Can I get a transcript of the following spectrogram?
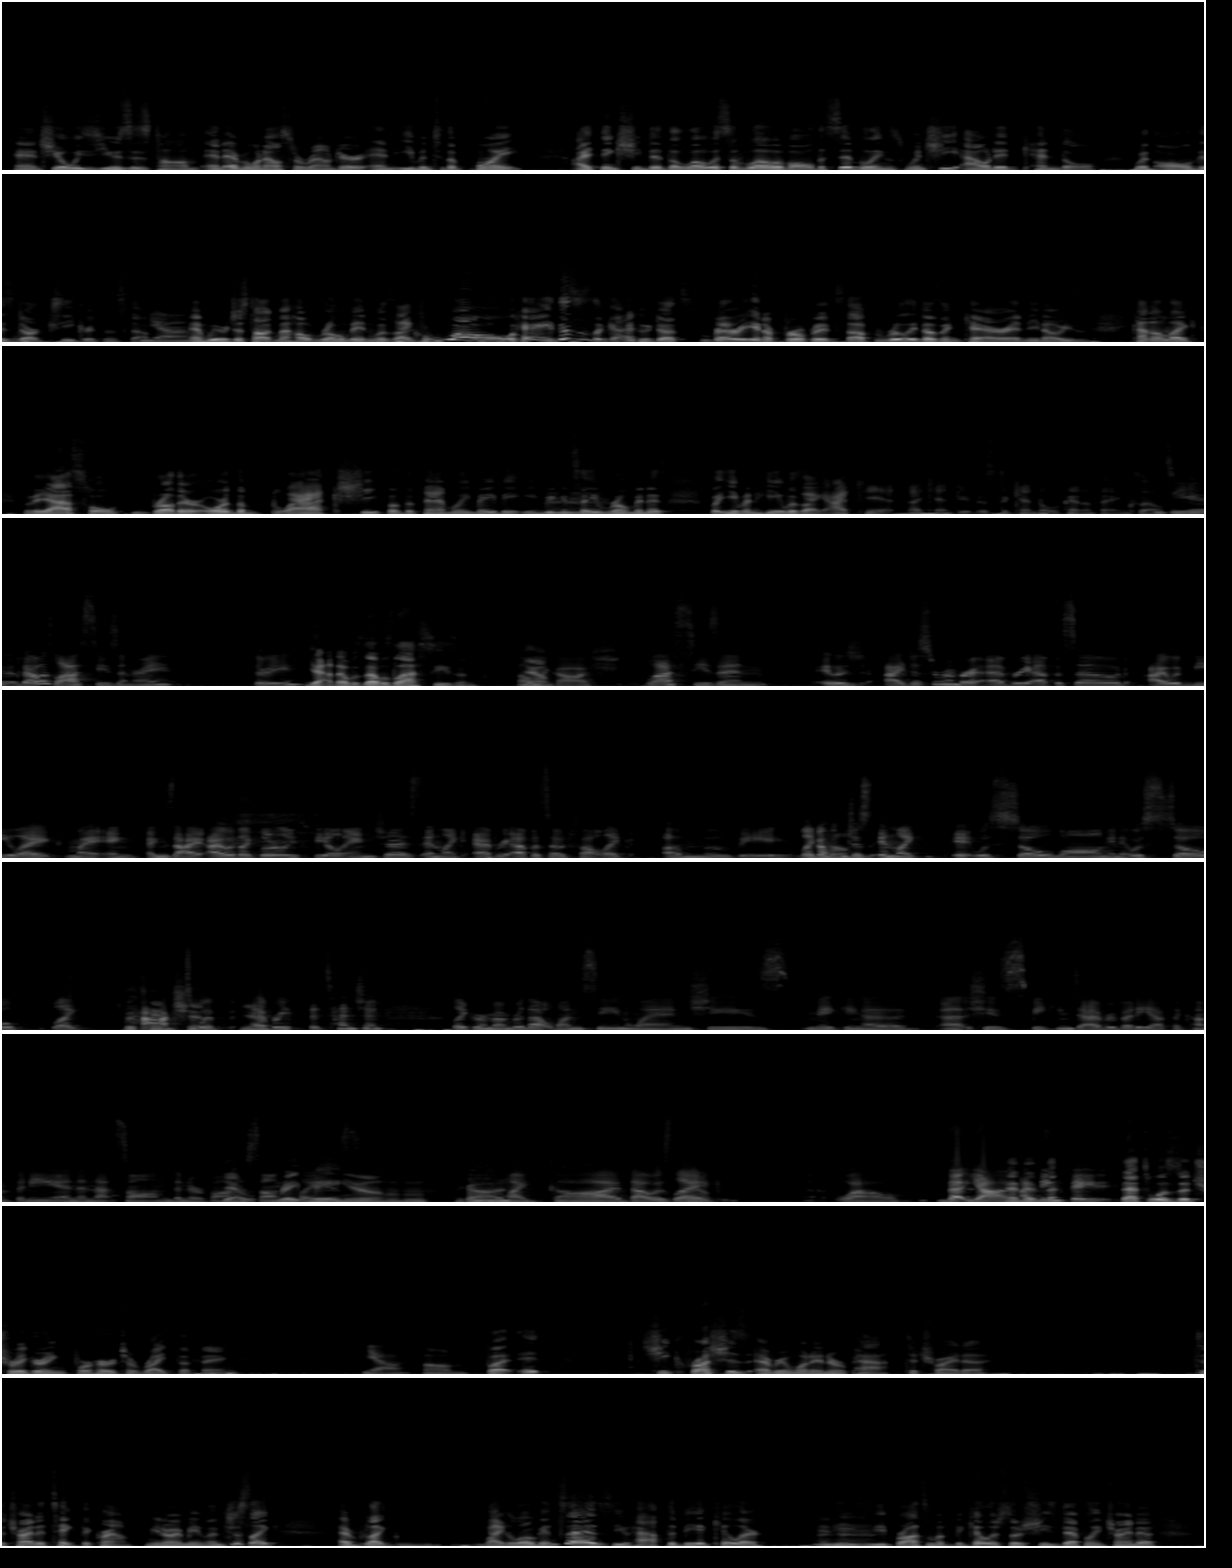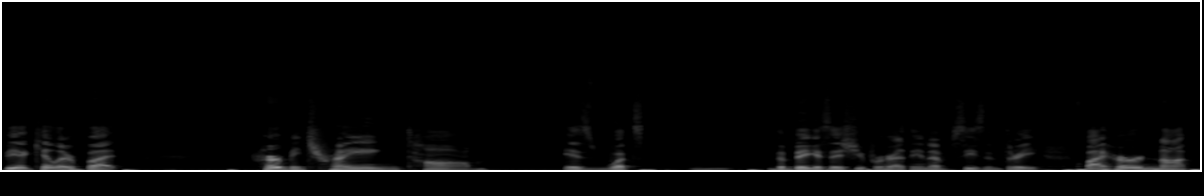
And she always uses Tom and everyone else around her. And even to the point, I think she did the lowest of low of all the siblings when she outed Kendall with all of his dark secrets and stuff. yeah. And we were just talking about how Roman was like, "Whoa, hey, this is a guy who does very inappropriate stuff, really doesn't care, and you know, he's kind of like the asshole brother or the black sheep of the family, maybe we can say Mhm. Roman is." But even he was like, "I can't, I can't do this to Kendall," kind of thing. So Do you? That was last season, right? Three. yeah, that was that was last season. Oh yeah, my gosh. Last season, it was I just remember every episode I would be like my an- anxiety I would like literally feel anxious and like every episode felt like a movie. Like a- just in like it was so long and it was so like The packed tension, with yeah. every the tension. Like remember that one scene when she's making a uh, she's speaking to everybody at the company and then that song the Nirvana yeah, song rape plays. me, yeah, hmm Oh my god, that was like, wow. That yeah, And I think they that was the triggering for her to write the thing. yeah Um, but it, she crushes everyone in her path to try to, to try to take the crown. You know what I mean? And just like, ev- like, like Logan says, you have to be a killer, and Mhm. he's he brought someone to be killer. So she's definitely trying to be a killer, but her betraying Tom is what's the biggest issue for her at the end of season three. By her not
